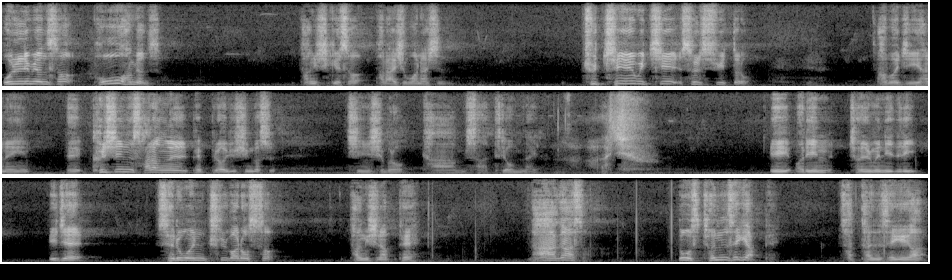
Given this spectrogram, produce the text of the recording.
올리면서 보호하면서 당신께서 바라시 원하신 주체의 위치에 설 수 있도록 아버지 하나님의 크신 사랑을 베풀어 주신 것을 진심으로 감사드리옵나이다. 아주 이 어린 젊은이들이 이제 새로운 출발로서 당신 앞에 나아가서 또 전 세계 앞에 사탄 세계가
